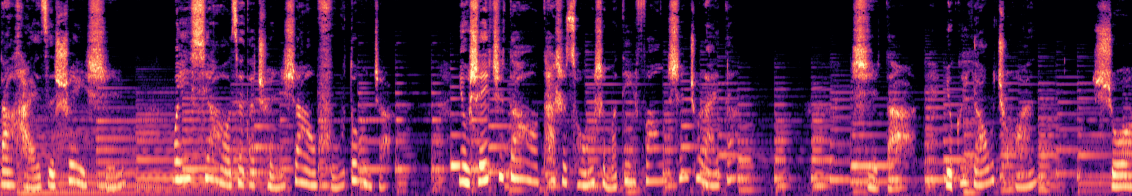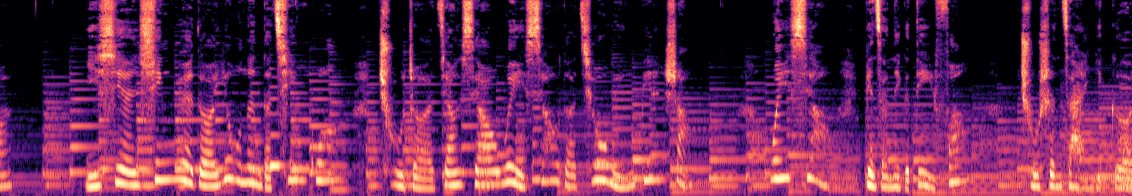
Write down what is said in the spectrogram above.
当孩子睡时，微笑在他唇上浮动着。有谁知道他是从什么地方生出来的？是的，有个谣传说，一线新月的幼嫩的清光，触着将消未消的秋云边上。微笑，便在那个地方，出生在一个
